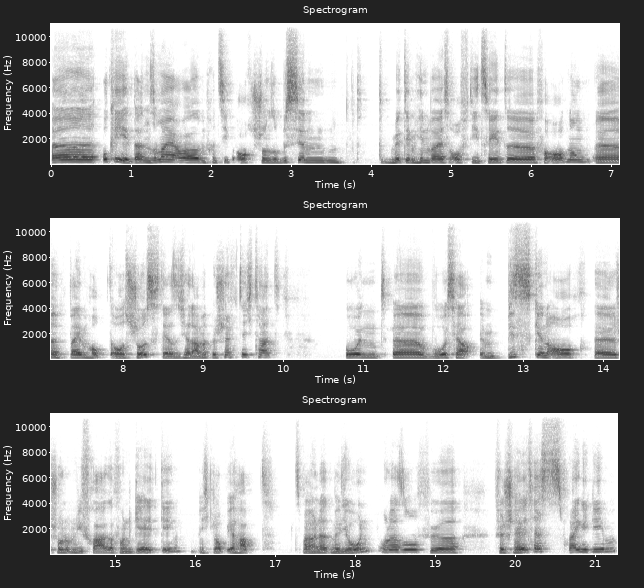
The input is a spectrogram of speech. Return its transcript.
Äh, okay, dann sind wir ja aber im Prinzip auch schon so ein bisschen mit dem Hinweis auf die zehnte Verordnung äh, beim Hauptausschuss, der sich ja damit beschäftigt hat. Und äh, wo es ja ein bisschen auch äh, schon um die Frage von Geld ging. Ich glaube, ihr habt 200 Millionen oder so für, für Schnelltests freigegeben.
